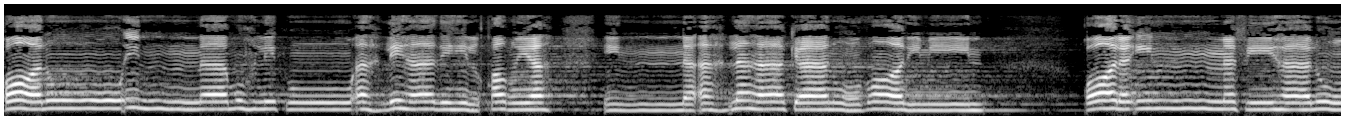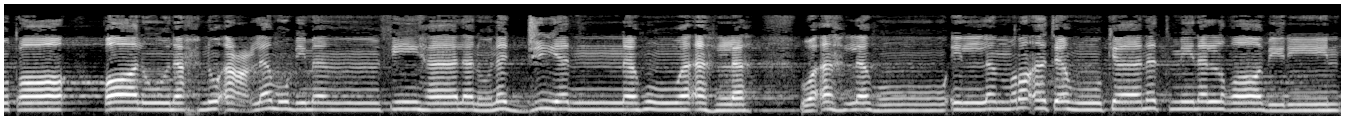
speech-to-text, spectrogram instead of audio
قالوا إنا مهلكوا أهل هذه القرية إن أهلها كانوا ظالمين. قال إن فيها لوطا قالوا نحن أعلم بمن فيها لننجينه وأهله وأهله إلا امرأته كانت من الغابرين.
